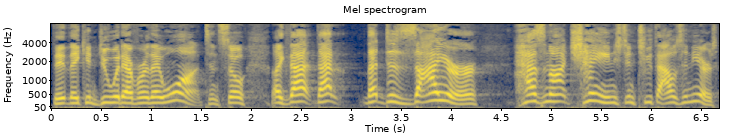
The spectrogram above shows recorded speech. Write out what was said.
They, they can do whatever they want. And so, like that, that, that desire has not changed in 2,000 years.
